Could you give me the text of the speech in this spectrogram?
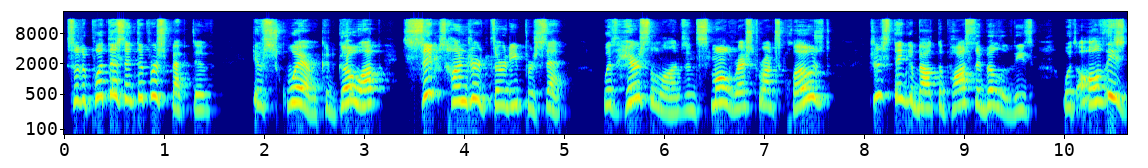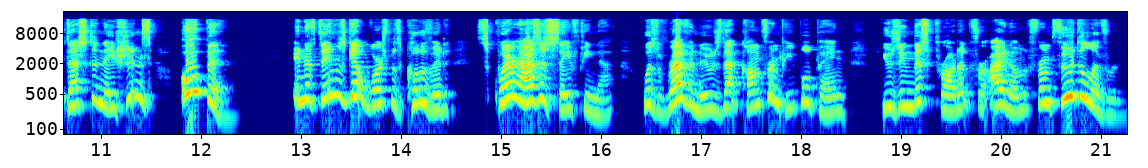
So, to put this into perspective, if Square could go up 630% with hair salons and small restaurants closed, just think about the possibilities with all these destinations open. And if things get worse with COVID, Square has a safety net with revenues that come from people paying using this product for items from food delivery.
